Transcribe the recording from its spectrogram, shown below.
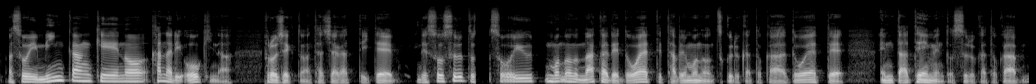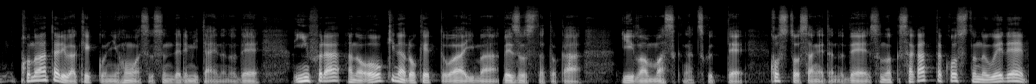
まあ、そういう民間系のかなり大きなプロジェクトが立ち上がっていてでそうするとそういうものの中でどうやって食べ物を作るかとかどうやってエンターテインメントするかとかこの辺りは結構日本は進んでるみたいなのでインフラあの大きなロケットは今ベゾスだとかイーロン・マスクが作ってコストを下げたのでその下がったコストの上で、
